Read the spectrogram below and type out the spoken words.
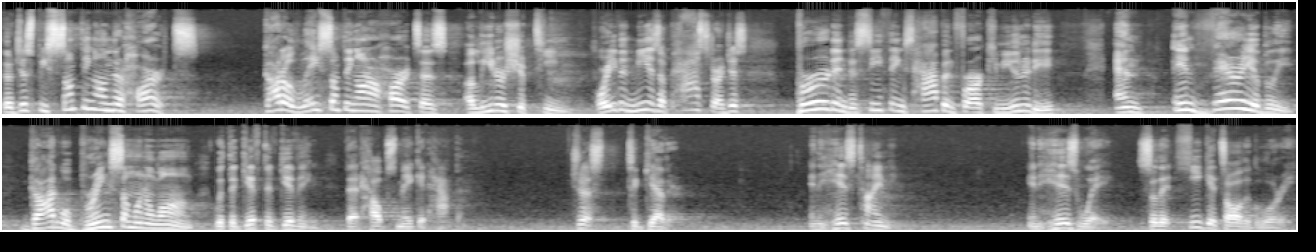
there'll just be something on their hearts. God will lay something on our hearts as a leadership team, or even me as a pastor. I just burdened to see things happen for our community. And invariably, God will bring someone along with the gift of giving that helps make it happen. Just together. In His timing, in His way, so that He gets all the glory.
